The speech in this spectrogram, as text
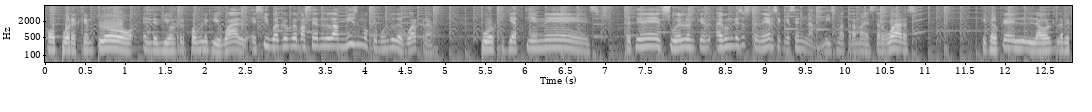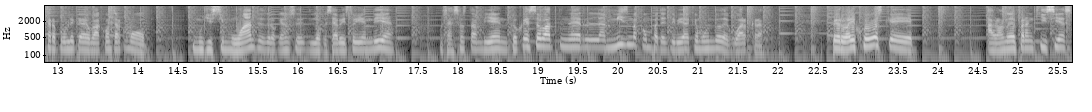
O por ejemplo, el de The Old Republic igual. Es igual, creo que va a ser lo mismo que Mundo de Warcraft. Porque ya tiene, ya tiene suelo en que, algo en que sostenerse, que es en la misma trama de Star Wars. Que creo que la vieja república va a contar como muchísimo antes de lo que, eso se- lo que se ha visto hoy en día. O sea, eso también. Creo que eso va a tener la misma competitividad que Mundo de Warcraft. Pero hay juegos que, hablando de franquicias,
